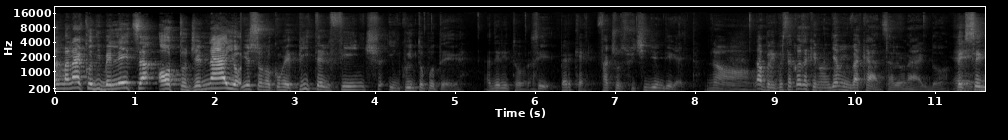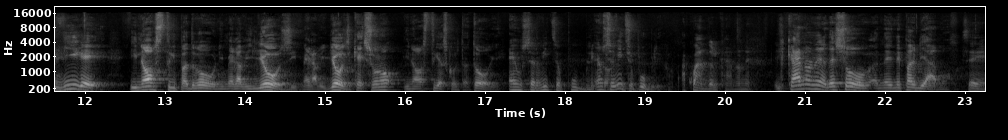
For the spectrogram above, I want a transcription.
Almanacco di bellezza, 8 gennaio. Io sono come Peter Finch in quinto potere. Addirittura? Sì. Perché? Faccio il suicidio in diretta. No. No, perché questa cosa che non andiamo in vacanza, Leonardo, per Eh. servire i nostri padroni meravigliosi, meravigliosi, che sono i nostri ascoltatori. È un servizio pubblico. È un servizio pubblico. A quando il canone? Il canone adesso ne, ne parliamo. Sì.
